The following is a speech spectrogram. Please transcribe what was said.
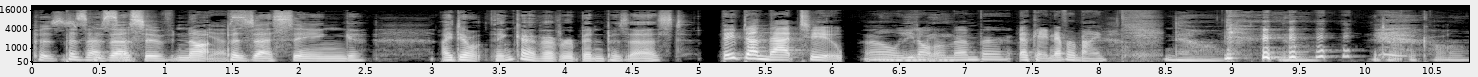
pos- Possessive. possessive, not Yes. possessing. I don't think I've ever been possessed. They've done that too. Oh, you don't remember? Okay, never mind. No, no, I don't recall.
